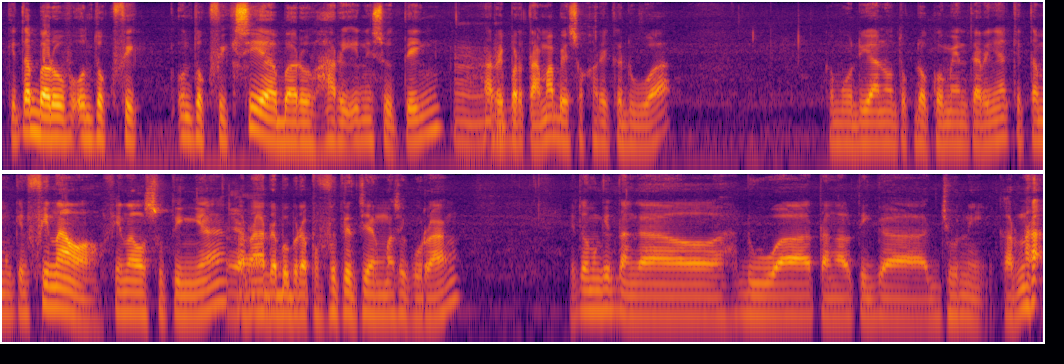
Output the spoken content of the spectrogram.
kita baru untuk fik untuk fiksi ya baru hari ini syuting hari pertama besok hari kedua. Kemudian untuk dokumenternya kita mungkin final final syutingnya karena ada beberapa footage yang masih kurang itu mungkin tanggal 2 tanggal 3 Juni karena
